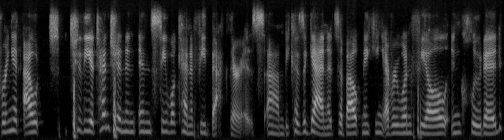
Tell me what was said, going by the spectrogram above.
bring it out to the attention and, and see what kind of feedback there is. Um, because again, it's about making everyone feel included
